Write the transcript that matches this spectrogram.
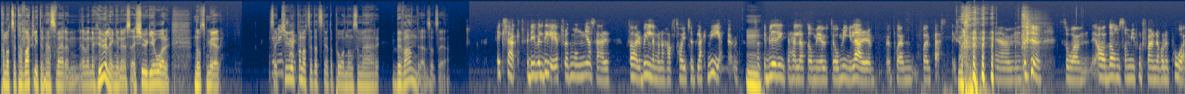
på något sätt har varit lite i den här sfären, jag vet inte hur länge nu, så här 20 år, något mer. Så här, kul på något sätt att stöta på någon som är bevandrad så att säga. Exakt, för det är väl det. Jag tror att många så här förebilder man har haft har ju typ lagt ner nu. Så Mm. att det blir inte heller att de är ute och minglar på en, på en fest. Liksom. Ehm, så ja, de som ju fortfarande håller på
